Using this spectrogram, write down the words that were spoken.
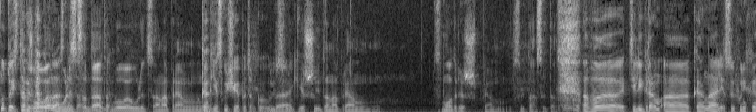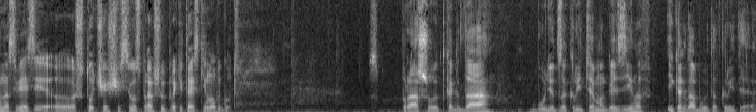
Ну, то есть так же, как у нас, на улица, самом да, деле, да. торговая улица, она прям... Как я скучаю по торговой Да, улице. кишит она прям, смотришь, прям суета-суета. В телеграм-канале Суйфуньхэ на связи э, что чаще всего спрашивают про китайский Новый год? Спрашивают, когда будет закрытие магазинов и когда будет открытие,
